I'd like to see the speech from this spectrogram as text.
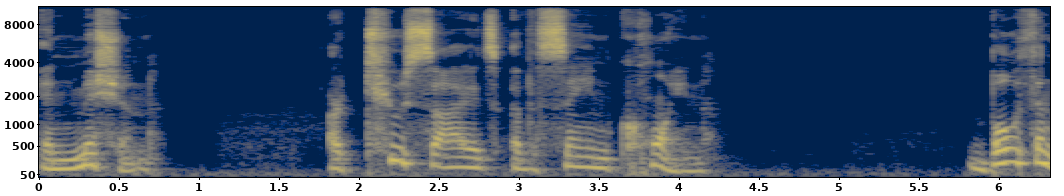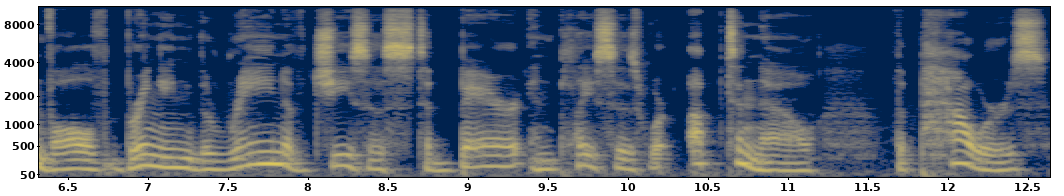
and mission are two sides of the same coin. Both involve bringing the reign of Jesus to bear in places where up to now the powers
